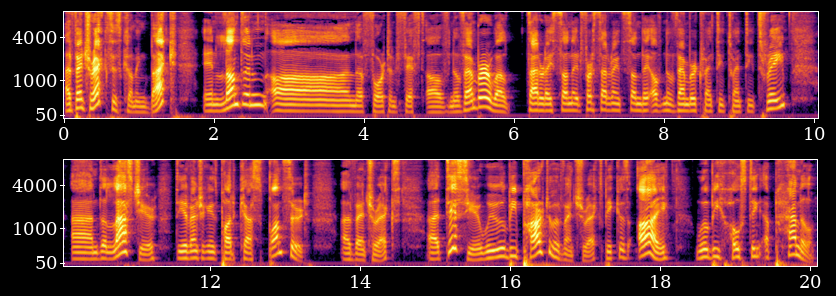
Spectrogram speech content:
Adventure X is coming back in London on the 4th and 5th of November. Well, Saturday, Sunday, first Saturday and Sunday of November 2023. And uh, last year, the Adventure Games podcast sponsored Adventure X. Uh, this year, we will be part of Adventure X because I will be hosting a panel.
